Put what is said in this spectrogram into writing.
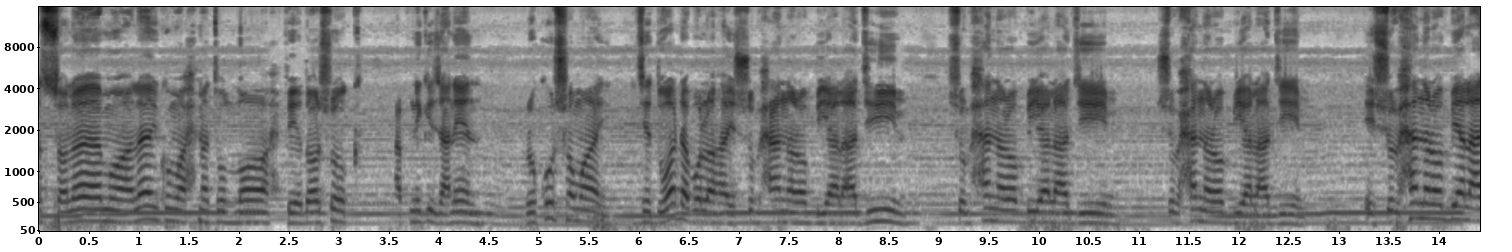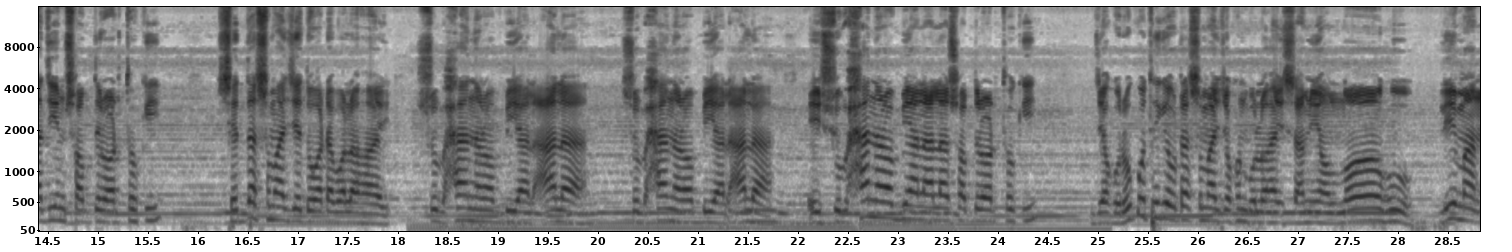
আসসালামু আলাইকুম রহমতুল্লাহ। প্রিয় দর্শক, আপনি কি জানেন, রুকুর সময় যে দোয়াটা বলা হয়, সুবহান রব্বিয়াল আজিম সুবহান রব্বিয়াল আজিম সুবহান রব্বিয়াল আজিম এই সুবহান রব্বিয়াল আজিম শব্দের অর্থ কি? সেদ্ধার সময় যে দোয়াটা বলা হয়, সুবহান রব্বিয়াল আলা, সুবহান রব্বিয়াল আলা। এই সুবহান রব্বিয়াল আলা শব্দের অর্থ কি? যখন রুকু থেকে ওঠার সময় যখন বলা হয় সামি আল্লাহু লিমান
